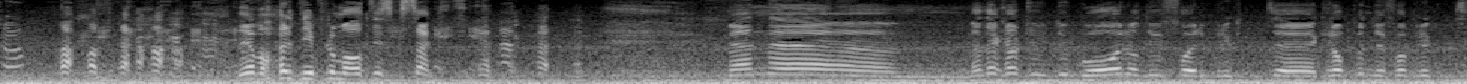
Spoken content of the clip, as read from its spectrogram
vi. Det var diplomatisk sagt. Men, eh, men det er klart, du, du går og du får brukt eh, kroppen, du får brukt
